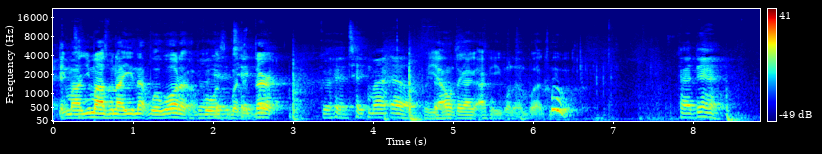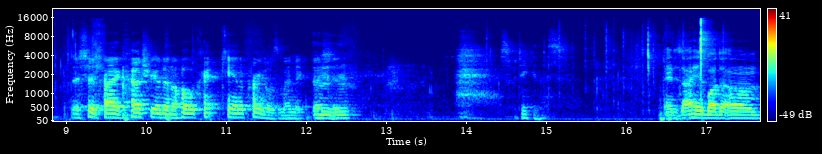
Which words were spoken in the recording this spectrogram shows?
You might, you might as well not eat that with water, of Go course, but the dirt. my- go ahead, take my L. But yeah, I don't think I, I can eat one of them nigga. God damn. That shit probably countrier than a whole can of Pringles, my nigga. That shit. It's ridiculous. And did y'all hear about the um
